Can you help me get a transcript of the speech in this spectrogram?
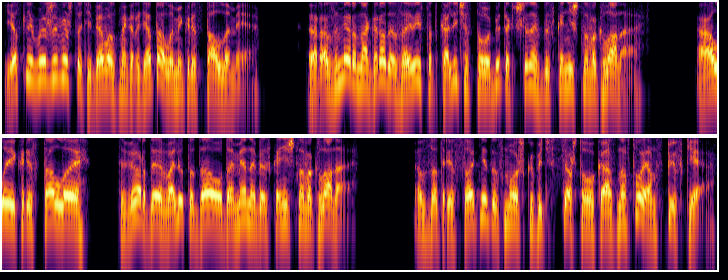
Если выживешь, то тебя вознаградят алыми кристаллами. Размер награды зависит от количества убитых членов бесконечного клана. Алые кристаллы — твердая валюта дао домена бесконечного клана. За три сотни ты сможешь купить все, что указано в твоем списке.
